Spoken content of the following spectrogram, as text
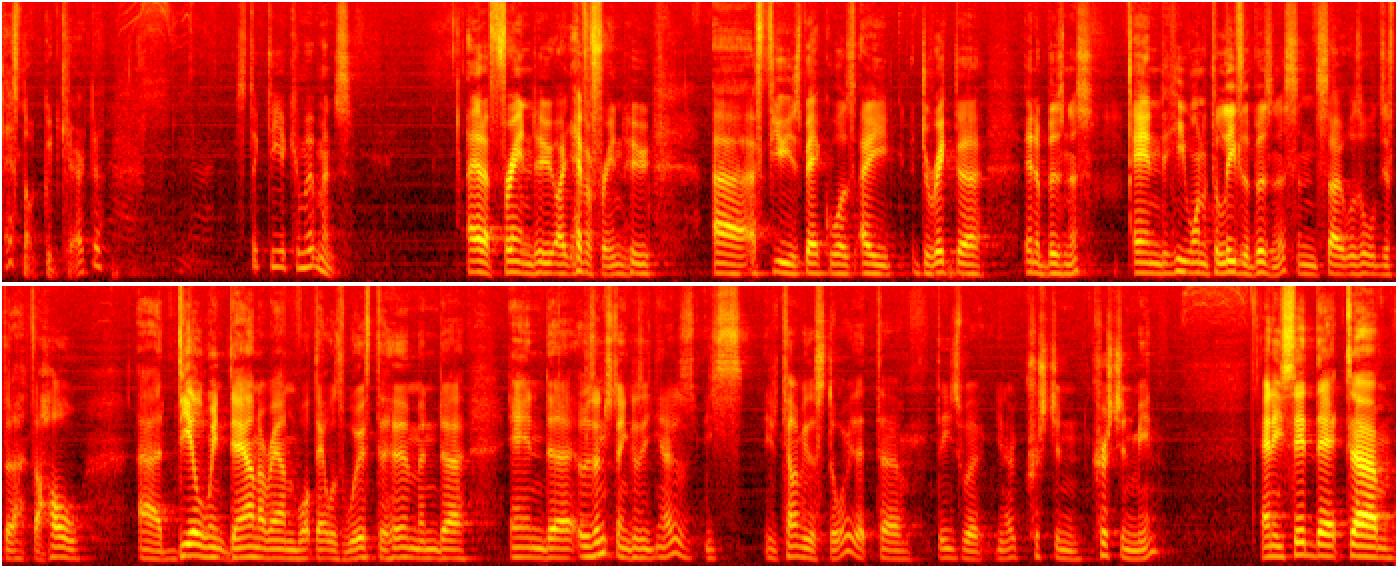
that's not good character. Stick to your commitments. I had a friend who I have a friend who uh, a few years back was a director in a business, and he wanted to leave the business, and so it was all just a, the whole uh, deal went down around what that was worth to him. And, uh, and uh, it was interesting because he, you know, was, he was telling me the story that uh, these were you know, Christian, Christian men. And he said that um,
